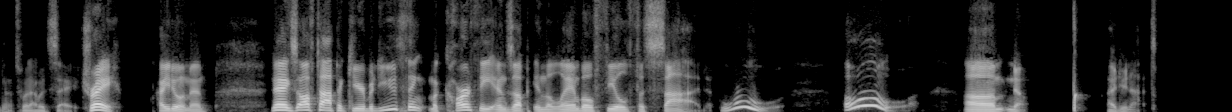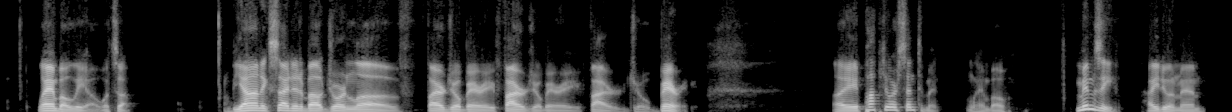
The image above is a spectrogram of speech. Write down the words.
That's what I would say. Trey, how you doing, man? Nags, off topic here, but do you think McCarthy ends up in the Lambeau Field facade? Ooh. Oh. Um, no, I do not. Lambo Leo, what's up? Beyond excited about Jordan Love. Fire Joe Barry, fire Joe Barry, fire Joe Barry. A popular sentiment, Lambo. Mimsy, how you doing, man?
